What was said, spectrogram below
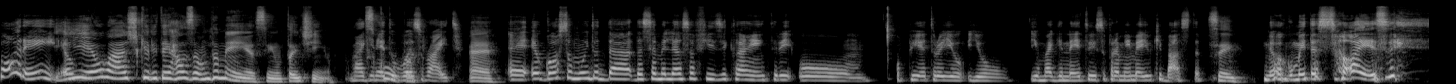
Porém, eu... E eu acho que ele tem razão também, assim, um tantinho. Magneto Desculpa. was right. É. É, eu gosto muito da, da semelhança física entre o, o Pietro e o, e o, e o Magneto, e isso pra mim meio que basta. Sim. Meu argumento é só esse.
